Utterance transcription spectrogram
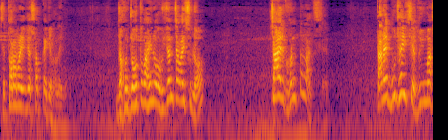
সে তরবারি দিয়ে সব কাইটে ফেলাইব। যখন যৌথ বাহিনী অভিযান চালাইছিল চার ঘণ্টা লাগছে। তারে বুঝাইছে, দুই মাস,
